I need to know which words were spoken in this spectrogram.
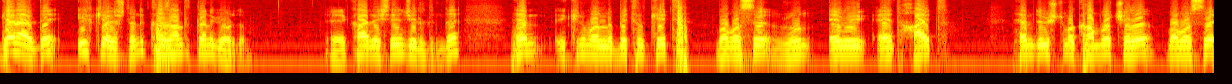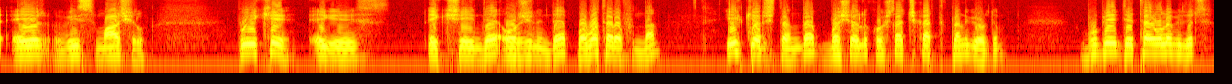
genelde ilk yarışlarını kazandıklarını gördüm. E, kardeşleri incelediğimde hem 2 numaralı Battle Cat babası Run Evi and Height hem de 3 numara Kamboçyalı babası Air Wiz Marshall. Bu iki e, e, ek şeyinde orijininde baba tarafından ilk yarışlarında başarılı koşular çıkarttıklarını gördüm. Bu bir detay olabilir.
